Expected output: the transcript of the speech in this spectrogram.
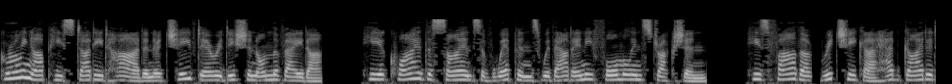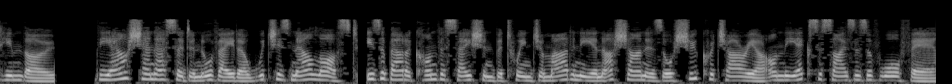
Growing up he studied hard and achieved erudition on the Veda. He acquired the science of weapons without any formal instruction. His father, Richika had guided him though. The Aushanasa Dhanurveda which is now lost, is about a conversation between Jamadagni and Ushanas or Shukracharya on the exercises of warfare.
